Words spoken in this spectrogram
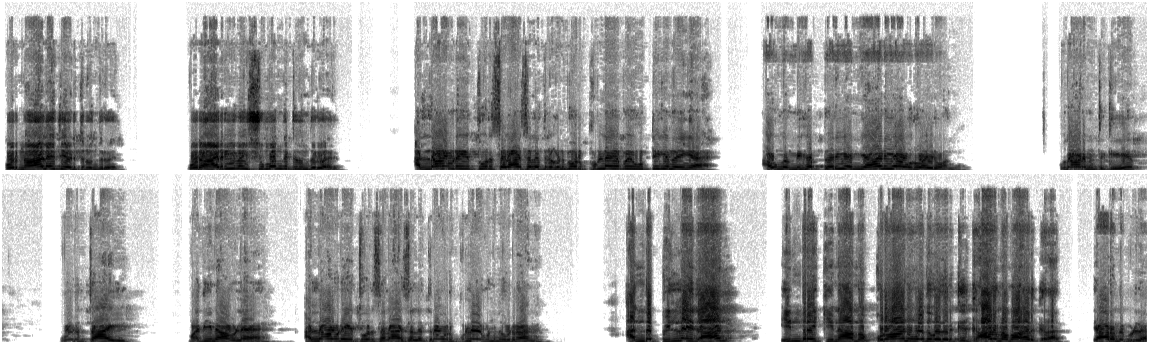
ஒரு நாலேஜ் எடுத்துட்டு வந்துருவாரு. ஒரு அறிவை சுமந்துட்டு வந்துருவாரு. அல்லாவுடைய தூர் சராசலத்தில் கொண்டு போய் ஒரு பிள்ளைய போய் விட்டீங்கன்னு வைங்க. அவங்க மிகப்பெரிய ஞானியா உருவாயிருவாங்க. உதாரணத்துக்கு ஒரு தாய் மதீனாவுல அல்லாவுடைய தூர் சலாசலத்துல ஒரு பிள்ளைய விழுந்து விடுறாங்க. அந்த பிள்ளை தான் இன்றைக்கு நாம குரான் ஓதுவதற்கு காரணமாக இருக்கிறார். யார் அந்த பிள்ளை?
